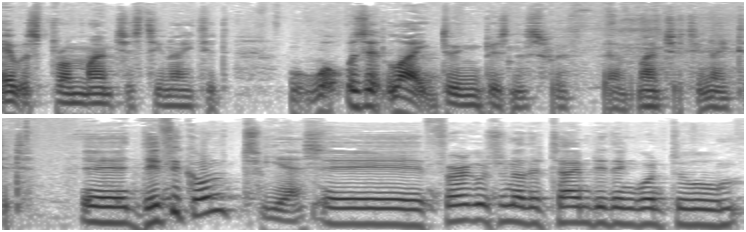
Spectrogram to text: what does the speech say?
it was from Manchester United. What was it like doing business with uh, Manchester United? Uh, difficult. Yes. Uh, Ferguson at the time didn't want to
